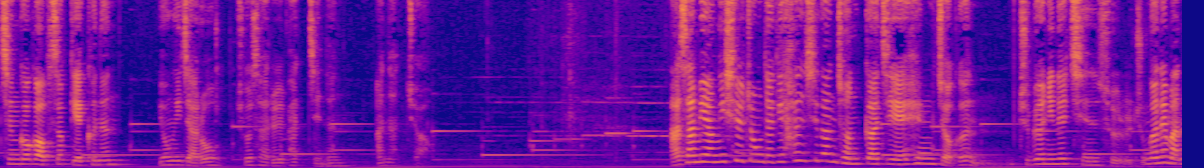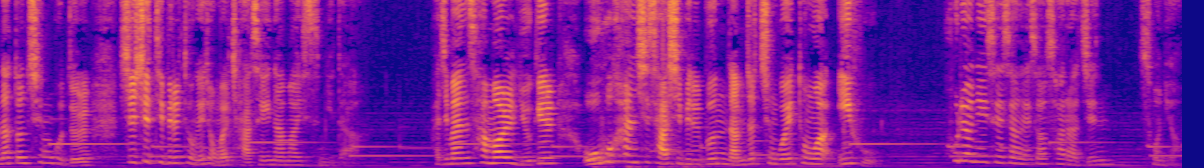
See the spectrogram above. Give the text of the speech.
증거가 없었기에 그는 용의자로 조사를 받지는 않았죠. 아사미 양이 실종되기 1시간 전까지의 행적은 주변인의 진술, 중간에 만났던 친구들, CCTV를 통해 정말 자세히 남아 있습니다. 하지만 3월 6일 오후 1시 41분 남자친구의 통화 이후 후련히 세상에서 사라진 소녀.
